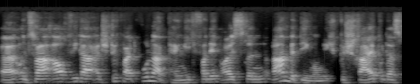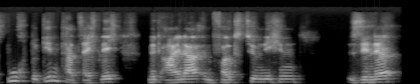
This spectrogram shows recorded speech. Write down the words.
Äh, und zwar auch wieder ein Stück weit unabhängig von den äußeren Rahmenbedingungen. Ich beschreibe, und das Buch beginnt tatsächlich mit einer im volkstümlichen Sinne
